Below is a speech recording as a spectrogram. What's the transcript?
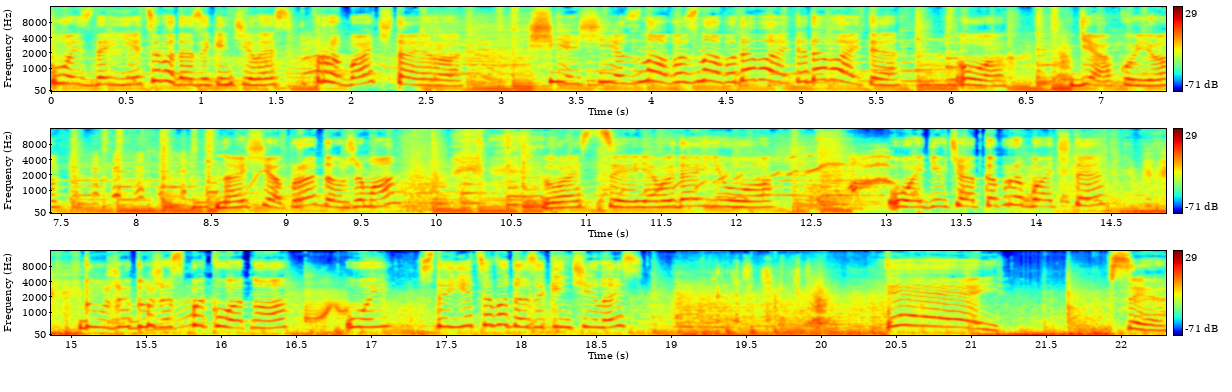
Ой, здається, вода закінчилась. Пробач, Тайро. Ще, ще, знову, знову, давайте, давайте. Ох, дякую. Ну що, продовжимо. Ось це я видаю. Ой, дівчатка, пробачте. Дуже дуже спекотно. Ой, здається, вода закінчилась. Ей! Все,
